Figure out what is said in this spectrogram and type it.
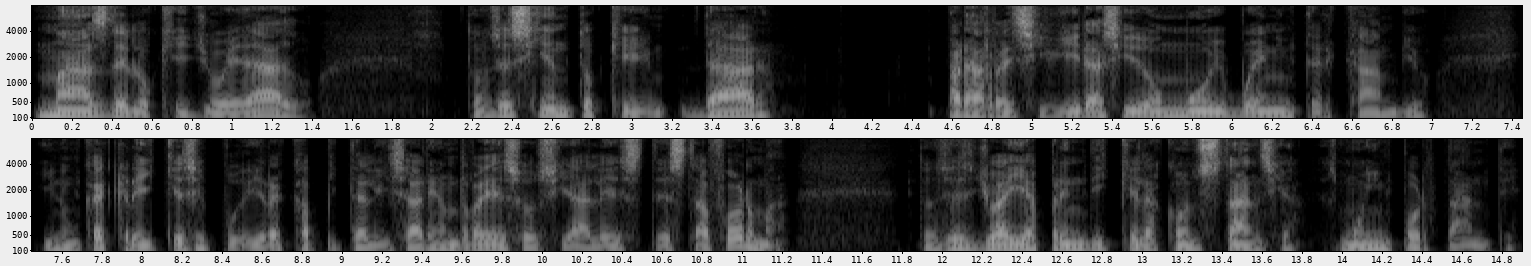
más de lo que yo he dado. Entonces siento que dar para recibir ha sido muy buen intercambio y nunca creí que se pudiera capitalizar en redes sociales de esta forma. Entonces yo ahí aprendí que la constancia es muy importante.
